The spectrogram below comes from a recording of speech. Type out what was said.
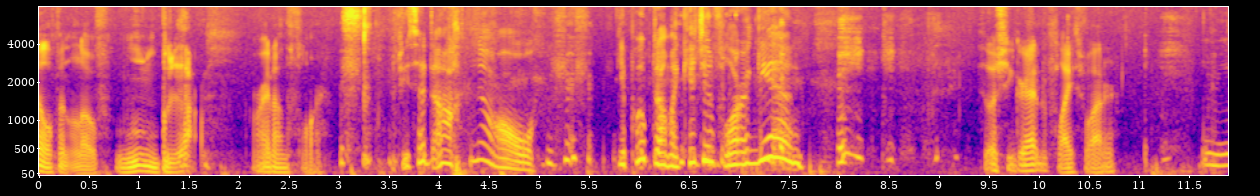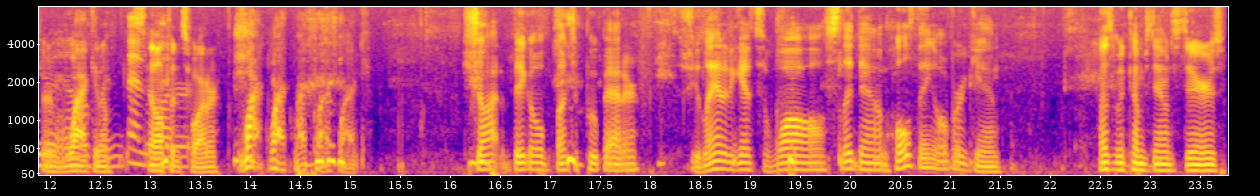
elephant loaf, right on the floor. She said, Oh, no, you pooped on my kitchen floor again. So she grabbed a fly swatter, started whacking him. elephant Elephant swatter. Whack, whack, whack, whack, whack. Shot a big old bunch of poop at her. She landed against the wall, slid down, whole thing over again. Husband comes downstairs.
